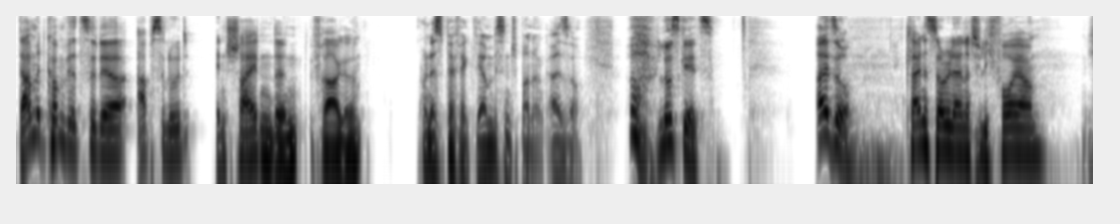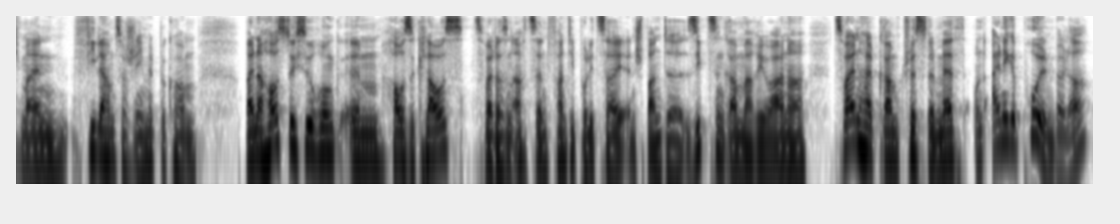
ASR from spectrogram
damit kommen wir zu der absolut entscheidenden Frage. Und das ist perfekt, wir haben ein bisschen Spannung. Also, ah, los geht's. Also, kleine Storyline natürlich vorher. Ich meine, viele haben es wahrscheinlich mitbekommen. Bei einer Hausdurchsuchung im Hause Klaus 2018 fand die Polizei entspannte 17 Gramm Marihuana, zweieinhalb Gramm Crystal Meth und einige Polenböller.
